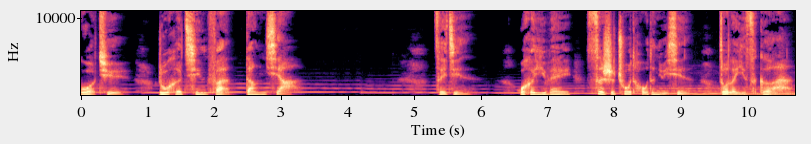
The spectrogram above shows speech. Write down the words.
过去如何侵犯当下。最近，我和一位四十出头的女性做了一次个案。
